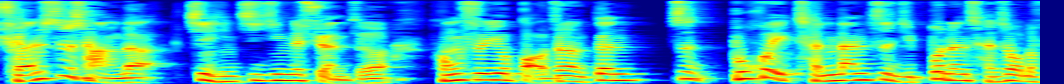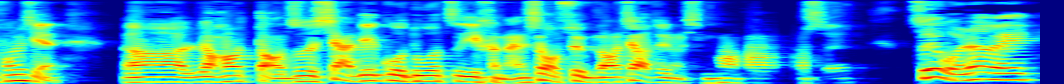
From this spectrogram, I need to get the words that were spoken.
全市场的进行基金的选择，同时又保证跟自不会承担自己不能承受的风险啊，然后导致下跌过多自己很难受睡不着觉这种情况发生。所以我认为。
